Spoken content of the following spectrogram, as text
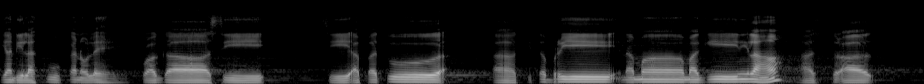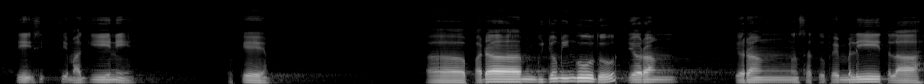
yang dilakukan oleh keluarga si si apa tu uh, kita beri nama Magi inilah ha? uh, si, si si Magi ni. Okey. Uh, pada hujung minggu tu dia orang dia orang satu family telah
